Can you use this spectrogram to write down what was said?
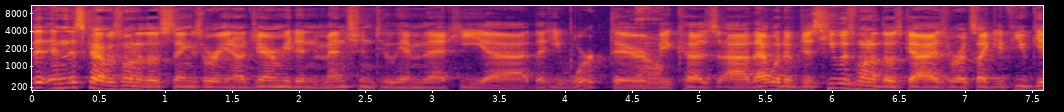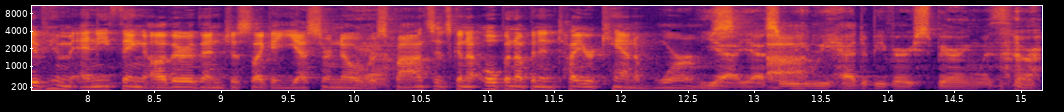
Th- And this guy was one of those things where you know Jeremy didn't mention to him that he uh, that he worked there No. because uh, that would have just he was one of those guys where it's like if you give him anything other than just like a yes or no Yeah. response, it's going to open up an entire can of worms. yeah, yeah. So Uh, we, we had to be very sparing with our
